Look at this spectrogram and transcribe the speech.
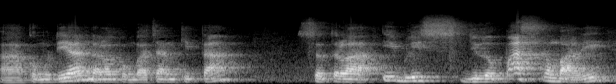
uh, kemudian dalam pembacaan kita setelah iblis dilepas kembali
